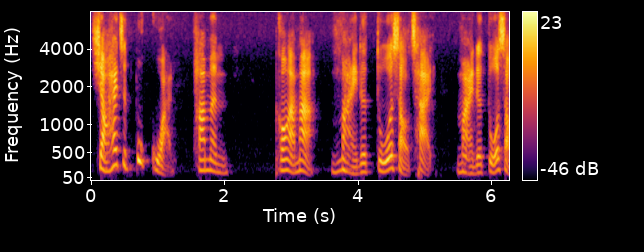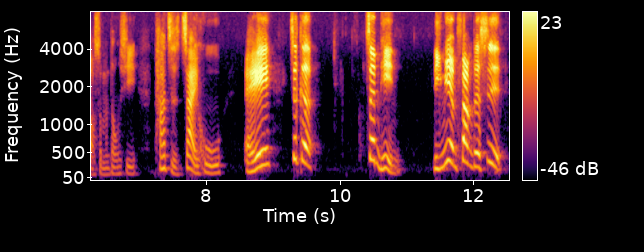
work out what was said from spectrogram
小孩子不管他们阿公阿妈买了多少菜，买了多少什么东西，他只在乎哎这个赠品里面放的是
